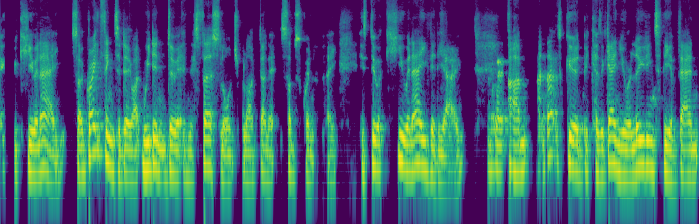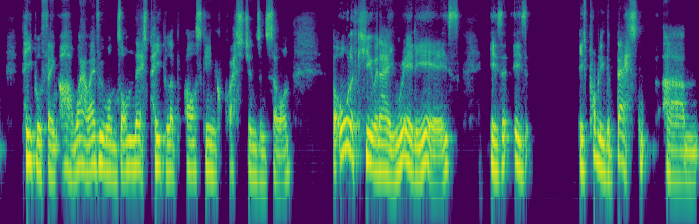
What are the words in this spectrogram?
through Q and A. So a great thing to do. like, We didn't do it in this first launch, but I've done it subsequently. Is do a Q and A video, Okay. um, and that's good because again, you're alluding to the event. People think, "Oh, wow, everyone's on this. People are asking questions and so on." But all a Q and A really is is is is probably the best um,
